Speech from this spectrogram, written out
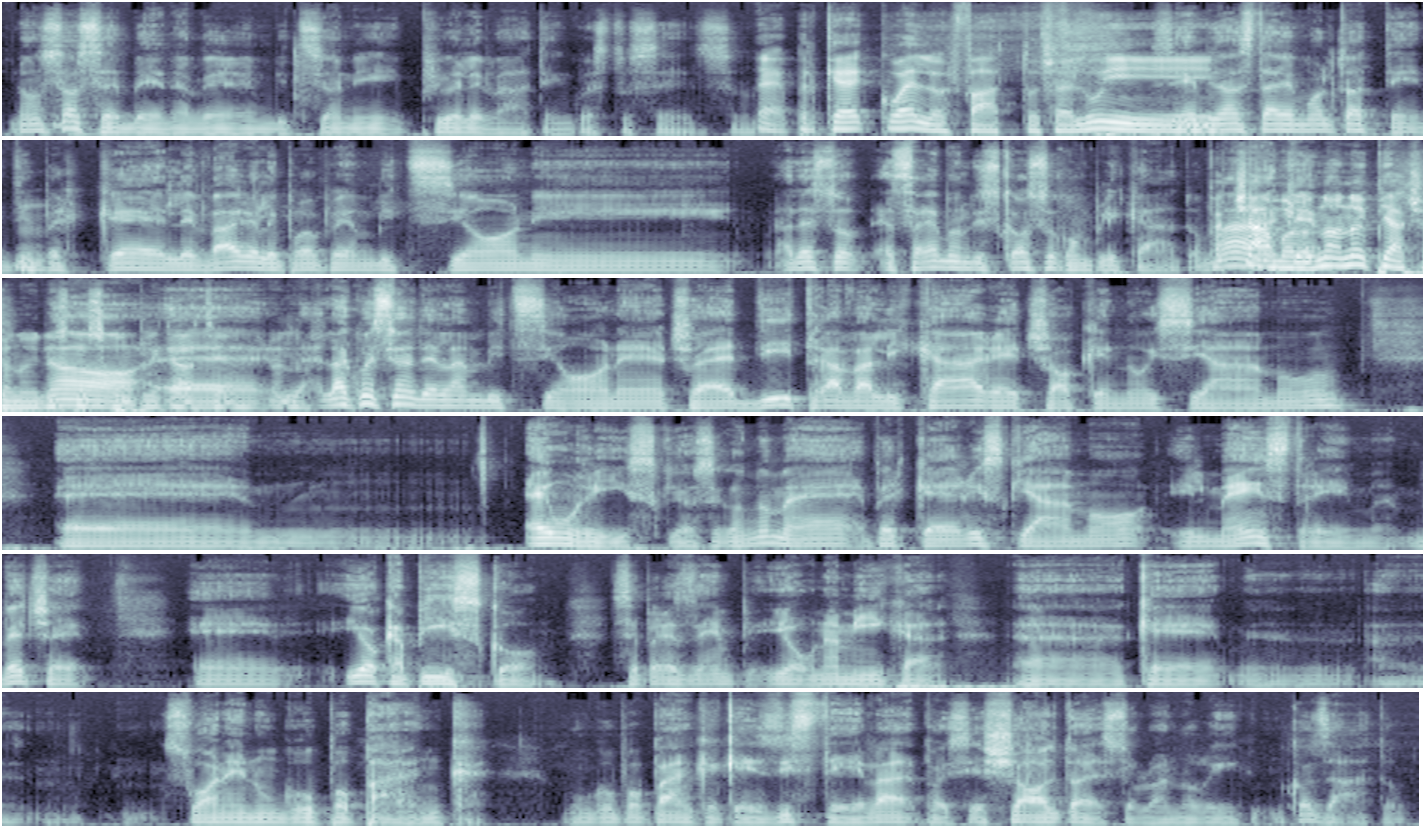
Non so se è bene avere ambizioni più elevate in questo senso. Eh, perché quello è il fatto, cioè lui... Sì, bisogna stare molto attenti Mm. perché levare le proprie ambizioni adesso eh, sarebbe un discorso complicato. ma Facciamolo, che- no, noi piacciono i discorsi No, complicati. eh, eh. la, la questione dell'ambizione, cioè di travalicare ciò che noi siamo, ehm, è un rischio, secondo me, perché rischiamo il mainstream. Invece eh, io capisco, se per esempio io ho un'amica eh, che eh, suona in un gruppo punk, un gruppo punk che esisteva, poi si è sciolto, adesso lo hanno rincosato,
